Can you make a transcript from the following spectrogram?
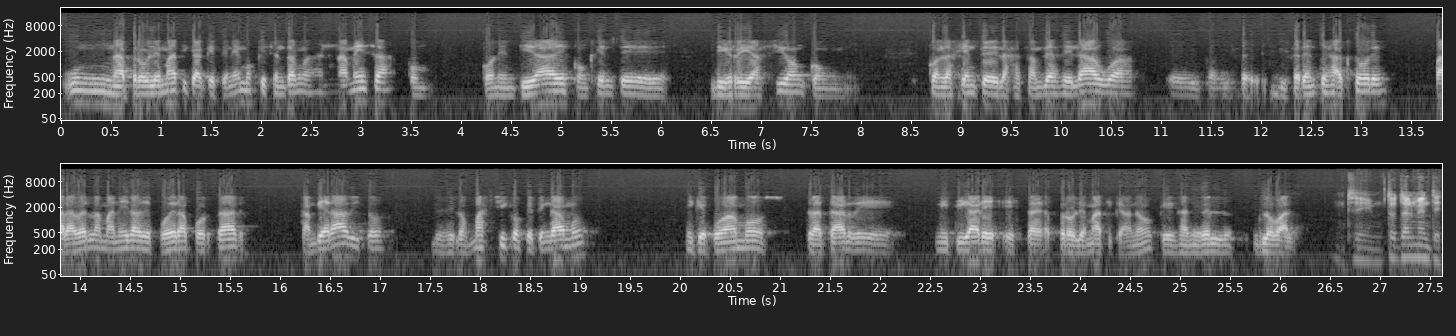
una problemática que tenemos que sentarnos en una mesa con, con entidades, con gente de irrigación, con, con la gente de las asambleas del agua, eh, con diferentes actores para ver la manera de poder aportar, cambiar hábitos desde los más chicos que tengamos y que podamos tratar de mitigar e-, esta problemática, ¿no? Que es a nivel global. Sí, totalmente.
